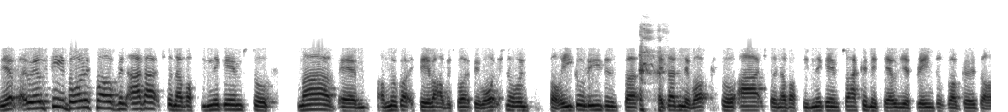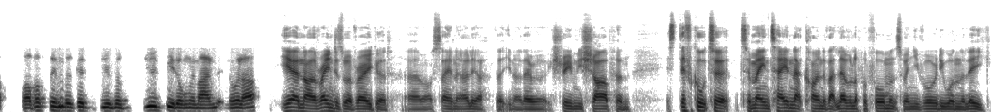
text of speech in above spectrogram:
Yep. Well, see, to be honest, Marvin, I'd actually never seen the game, so my, um, I'm not going to say that I was going to be watching it for legal reasons, but it didn't work. So I actually never seen the game, so I couldn't tell you if Rangers were good or Livingston was good. You were, you'd be the only man that know that. Yeah, no, the Rangers were very good. Um, I was saying earlier that you know they were extremely sharp, and it's difficult to to maintain that kind of that level of performance when you've already won the league.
